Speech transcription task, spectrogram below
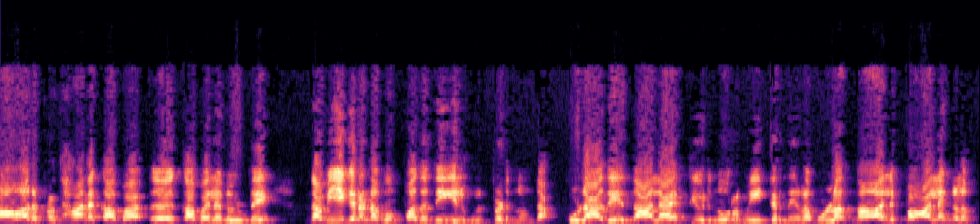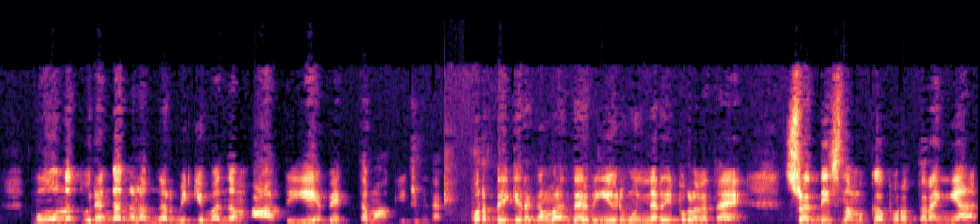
ആറ് പ്രധാന കവ- കവലകളുടെ നവീകരണവും പദ്ധതിയിൽ ഉൾപ്പെടുന്നുണ്ട്. കൂടാതെ നാലായിരത്തി ഒരുന്നൂറ് മീറ്റർ നീളമുള്ള നാല് പാലങ്ങളും മൂന്ന് തുരങ്കങ്ങളും നിർമ്മിക്കുമെന്നും ആർ ടി എ വ്യക്തമാക്കിയിട്ടുണ്ട്. പുറത്തേക്ക് ഇറങ്ങുമ്പോൾ എന്തായാലും ഈ ഒരു മുന്നറിയിപ്പുകളൊക്കെ തന്നെ ശ്രദ്ധിച്ച് നമുക്ക് പുറത്തിറങ്ങിയാൽ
